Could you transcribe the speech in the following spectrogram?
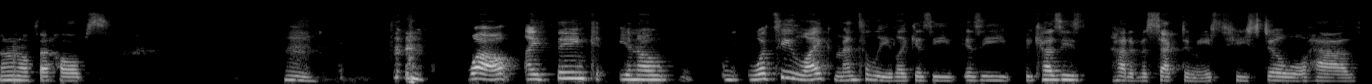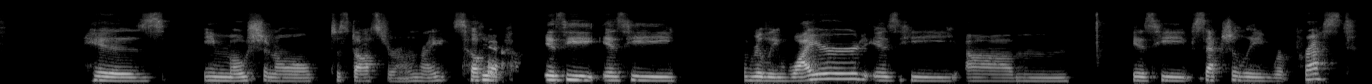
I don't know if that helps. Hmm. well, I think you know what's he like mentally. Like, is he is he because he's had a vasectomy? He still will have his emotional testosterone, right? So, Yeah. is he is he really wired? Is he um, is he sexually repressed?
